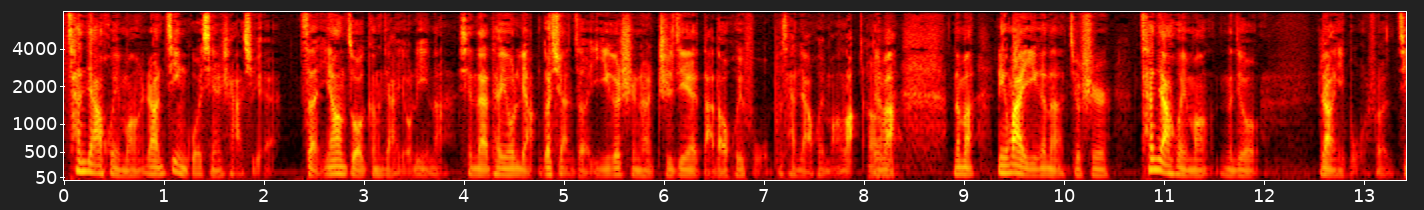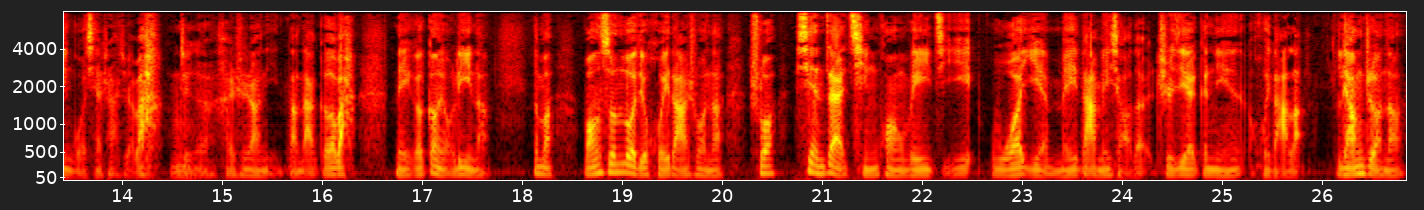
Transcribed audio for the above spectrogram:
参加会盟，让晋国先歃血，怎样做更加有利呢？现在他有两个选择，一个是呢直接打道回府，不参加会盟了，对吧？那么另外一个呢，就是参加会盟，那就让一步，说晋国先歃血吧，这个还是让你当大哥吧，哪个更有利呢？那么王孙洛就回答说呢，说现在情况危急，我也没大没小的，直接跟您回答了，两者呢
